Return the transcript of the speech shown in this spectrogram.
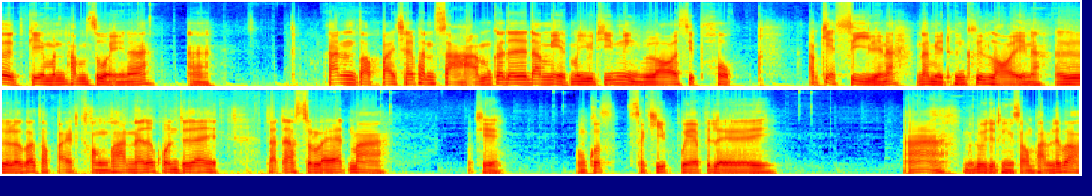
อ เกมมันทำสวยนะ อะ ขั้นต่อไปใช้พันสามก็จะได้ดาเมจมาอยู่ที่หนึ่งร้อยสิบหกอัปเกรดสี่เลยนะ ดาเมจเพิ่งขึ้นร้อยเองนะ เออ แล้วก็ต่อไปของพันนะทุกคนจะได้รัดอัสเลสมา โอเค ผมก็สคิปเวฟไปเลย อ่ามาดูจะถึงสองพันหรือเปล่า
